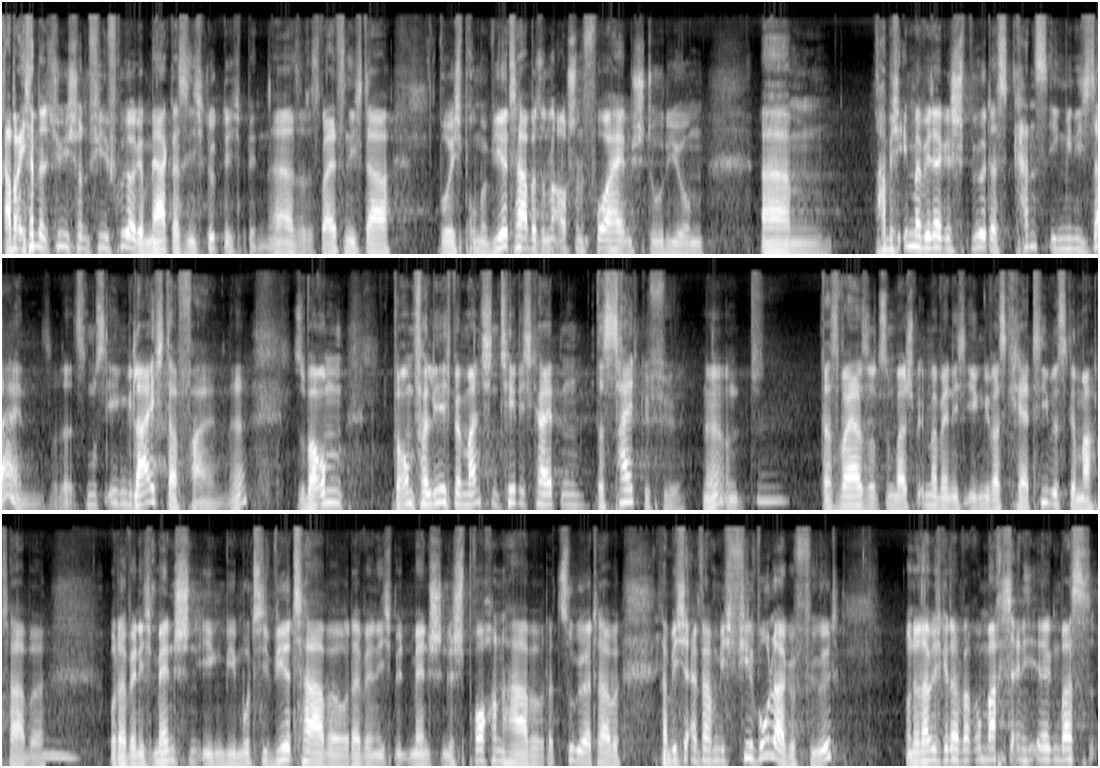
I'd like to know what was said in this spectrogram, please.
aber ich habe natürlich schon viel früher gemerkt, dass ich nicht glücklich bin. Ne? Also das war jetzt nicht da, wo ich promoviert habe, sondern auch schon vorher im Studium. Ähm, habe ich immer wieder gespürt, das kann es irgendwie nicht sein. Das muss irgendwie leichter fallen. Ne? So, warum, warum verliere ich bei manchen Tätigkeiten das Zeitgefühl? Ne? Und mhm. das war ja so zum Beispiel immer, wenn ich irgendwie was Kreatives gemacht habe mhm. oder wenn ich Menschen irgendwie motiviert habe oder wenn ich mit Menschen gesprochen habe oder zugehört habe, habe ich einfach mich viel wohler gefühlt. Und dann habe ich gedacht, warum mache ich eigentlich irgendwas,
